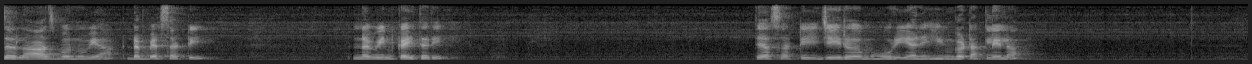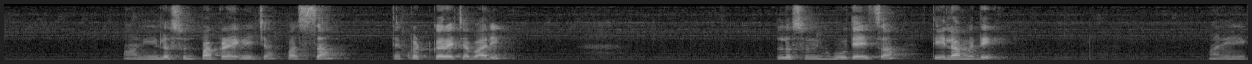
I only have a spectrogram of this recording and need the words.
चला आज बनवूया डब्यासाठी नवीन काहीतरी. त्यासाठी जिरं मोहरी आणि हिंग टाकलेला. आणि लसूण पाकळ्या घ्यायच्या पाच सहा त्या कट करायच्या बारीक. लसूण होऊ द्यायचा तेलामध्ये. आणि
